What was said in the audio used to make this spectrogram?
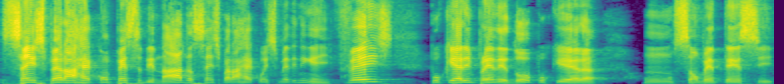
sem esperar recompensa de nada, sem esperar reconhecimento de ninguém. Fez porque era empreendedor, porque era um São Bentense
